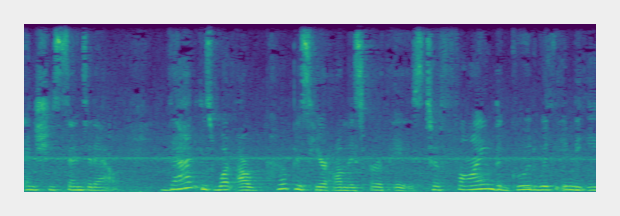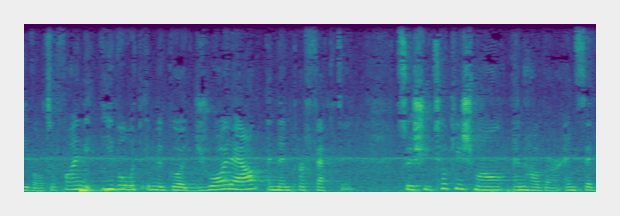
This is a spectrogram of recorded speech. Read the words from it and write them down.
and she sent it out. That is what our purpose here on this earth is to find the good within the evil, to find the evil within the good, draw it out, and then perfect it. So she took Ishmael and Hagar and said,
